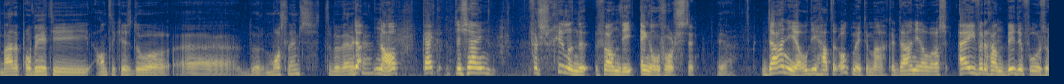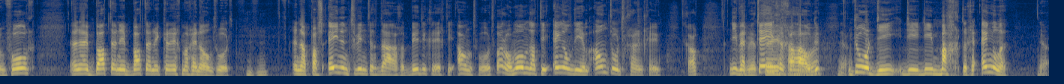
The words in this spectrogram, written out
Maar dat probeert die antichrist door, eh, door de moslims te Ja, bewerken? nou, kijk, er zijn verschillende van die engelvorsten. Ja. Daniel, die had er ook mee te maken. Daniel was ijverig aan het bidden voor zijn volk. En hij bad en hij bad en hij kreeg maar geen antwoord. Mhm. En na pas 21 dagen bidden kreeg hij antwoord. Waarom? Omdat die engel die hem antwoord gaf, die werd, werd tegengehouden tegengehouden, door die, die, die machtige engelen. Ja.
